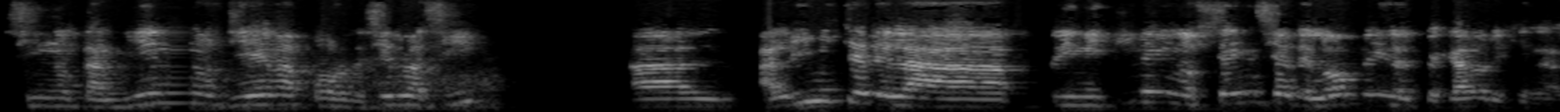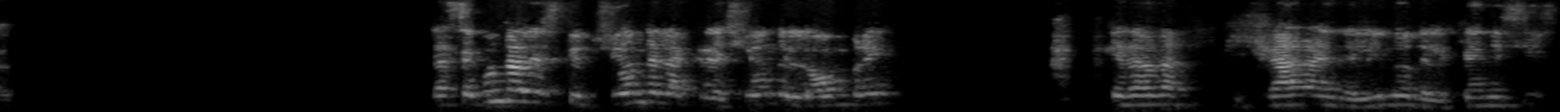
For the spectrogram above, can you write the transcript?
sino también nos lleva, por decirlo así, al límite de la primitiva inocencia del hombre y del pecado original. La segunda descripción de la creación del hombre quedada fijada en el libro del Génesis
